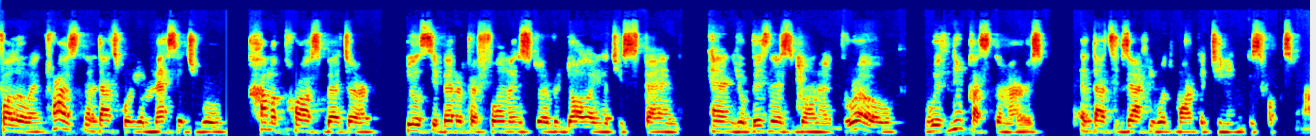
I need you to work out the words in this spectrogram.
follow and trust. And that's where your message will come across better. You'll see better performance to every dollar that you spend and your business is going to grow with new customers. And that's exactly what marketing is focusing on.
